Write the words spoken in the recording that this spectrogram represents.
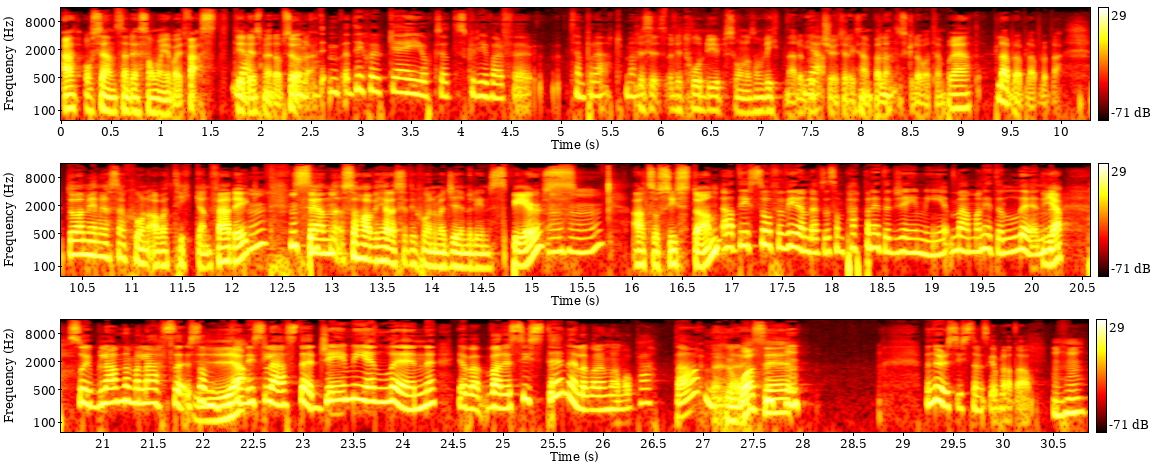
Att, och sen, sen dess har hon ju varit fast. Det är Ja. det som är det absurda. Mm, det, det sjuka är ju också att det skulle ju vara för temporärt. Men... Precis, och det trodde ju personen som vittnade, Ja. Mm. Butcher till exempel, att det skulle vara temporärt, bla bla bla bla bla. Då var min recension av artikeln färdig. Mm. Sen så har vi hela situationen med Jamie Lynn Spears, Mm-hmm. alltså systern. Ja, det är så förvirrande eftersom pappan heter Jamie, mamman heter Lynn. Japp. Så ibland när man läser, som Ja. jag nyss läste, Jamie and Lynn, jag bara, var det systern eller var det mamma och pappa? Who was it? Men nu är det systern vi ska prata om. Mhm.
